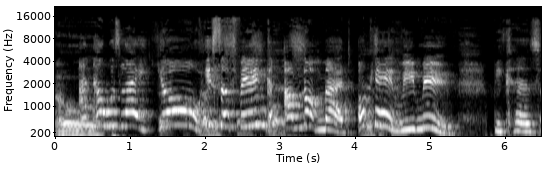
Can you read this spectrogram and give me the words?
Oh. And I was like, yo, it's a sense, thing. yes. I'm not mad. Okay, we move. Because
